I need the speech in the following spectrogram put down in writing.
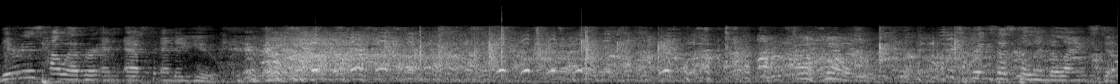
There is, however, an F and a U. Which brings us to Linda Langston.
